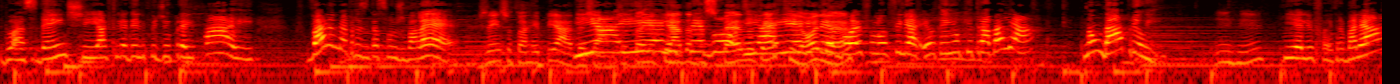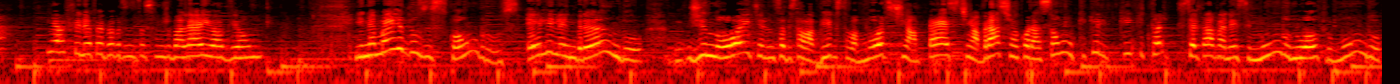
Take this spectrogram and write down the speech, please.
do acidente e a filha dele pediu para ele, pai vai na minha apresentação de balé. Gente, eu tô arrepiada, e gente. Aí eu tô arrepiada ele pegou, dos pés e até aí aqui, ele olha. pegou e falou, filha, eu tenho que trabalhar. Não dá pra eu ir. Uhum. E ele foi trabalhar e a filha foi pra apresentação de balé e o avião... E no meio dos escombros, ele lembrando, de noite, ele não sabia se estava vivo, se estava morto, tinha pé, se tinha braço, tinha coração, o que, que, que, que se ele estava nesse mundo, no outro mundo,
